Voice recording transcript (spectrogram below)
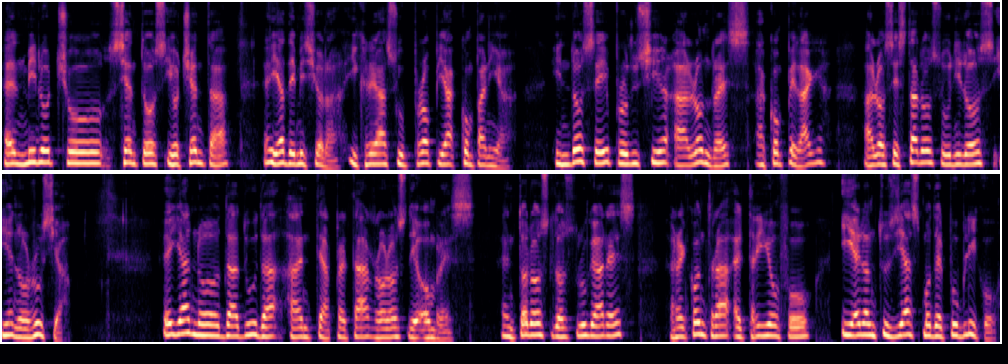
En 1880 ella demisiona y crea su propia compañía, yéndose producir a Londres, a Copenhague, a los Estados Unidos y en Rusia. Ella no da duda a interpretar roles de hombres. En todos los lugares rencontra el triunfo y el entusiasmo del público.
